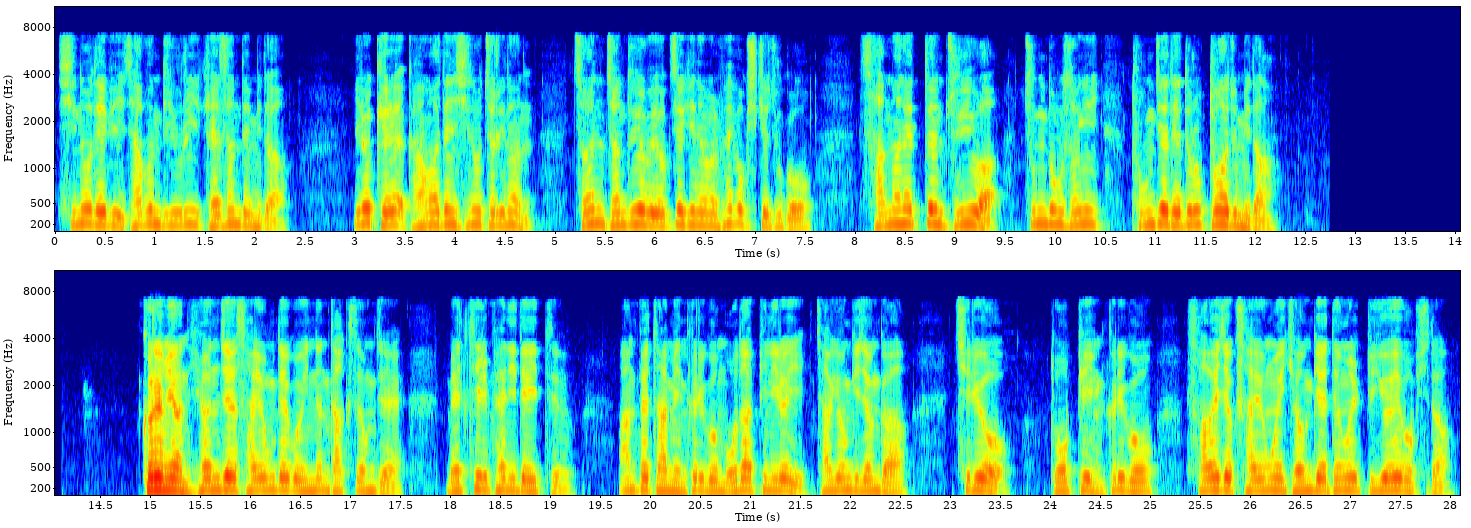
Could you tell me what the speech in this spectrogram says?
신호 대비 잡음 비율이 개선됩니다. 이렇게 강화된 신호 처리는 전 전두엽의 억제 기능을 회복시켜주고 산만했던 주의와 중동성이 통제되도록 도와줍니다. 그러면 현재 사용되고 있는 각성제, 메틸페니데이트, 암페타민 그리고 모다피닐의 작용 기전과 치료, 도핑 그리고 사회적 사용의 경계 등을 비교해 봅시다.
